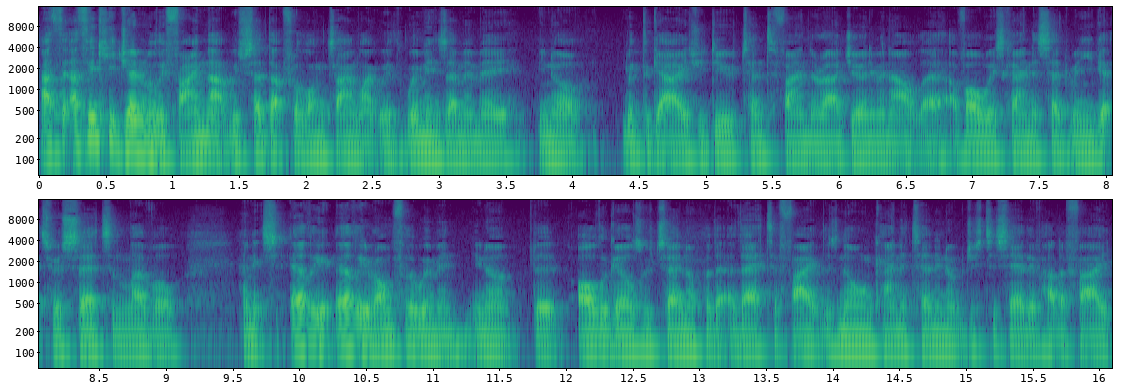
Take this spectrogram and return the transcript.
I, th- I think you generally find that. We've said that for a long time, like with women's MMA, you know, with the guys, you do tend to find there are journeymen out there. I've always kind of said when you get to a certain level, and it's early earlier on for the women, you know, the, all the girls who turn up are, there- are there to fight. There's no one kind of turning up just to say they've had a fight.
